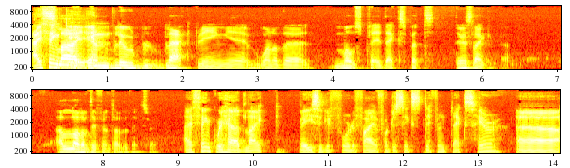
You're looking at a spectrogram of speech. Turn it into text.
I think Sly in- and blue black being uh, one of the most played decks, but there's like a lot of different other decks, right? I think we had like basically 45, 46 different decks here. Uh,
